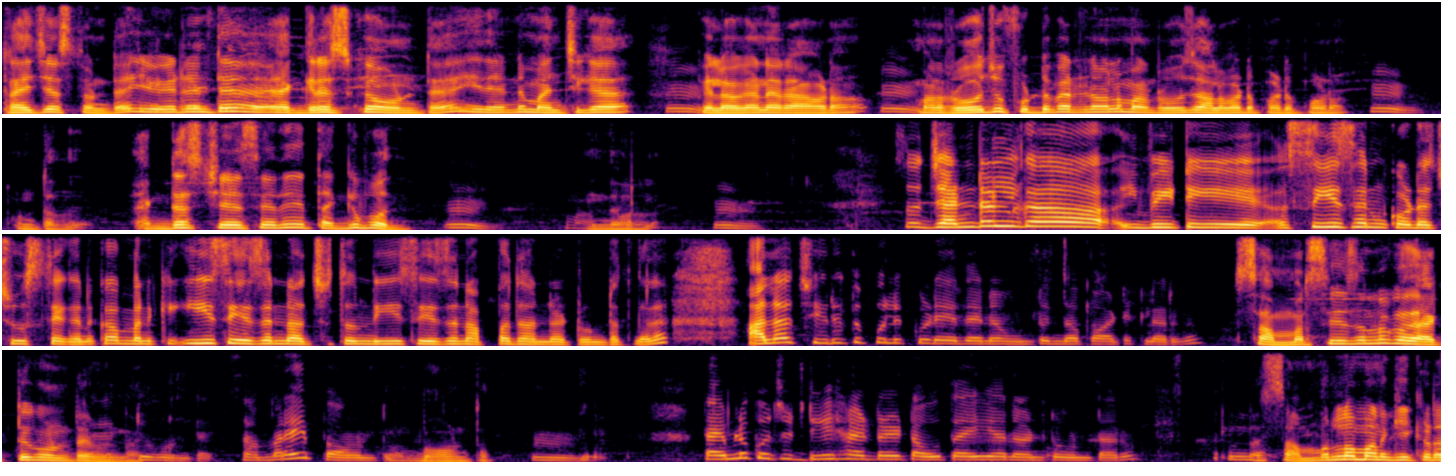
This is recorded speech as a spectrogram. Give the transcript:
ట్రై చేస్తుంటే ఇవి ఏంటంటే అగ్రెసివ్గా ఉంటాయి ఇదేంటి మంచిగా పిలవగానే రావడం మన రోజు ఫుడ్ పెట్టడం వల్ల మన రోజు అలవాటు పడిపోవడం. ఉంటుంది. అగ్రెస్ చేసేది తగ్గిపోద్ది. అందువల్ల. సో జనరల్గా వీటి సీజన్ కూడా చూస్తే కనుక మనకి ఈ సీజన్ నచ్చుతుంది ఈ సీజన్ అప్పదు అన్నట్టు ఉంటుంది కదా. అలా చిరుతుపులికి కూడా ఏదైనా ఉంటుందా పర్టికులర్గా సమ్మర్ సీజన్లో కొద్దిగా యాక్టివ్గా ఉంటాయి మేడం. ఉంటాయి. సమ్మరే బాగుంటుంది. బాగుంటుంది. టైంలో కొంచెం డీహైడ్రేట్ అవుతాయి అని అంటూ ఉంటారు. సమ్మర్లో మనకి ఇక్కడ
